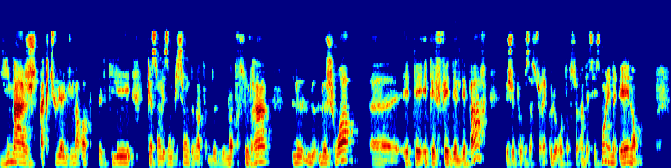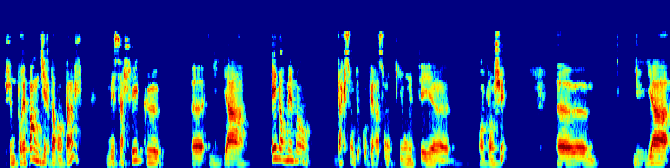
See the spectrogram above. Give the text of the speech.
l'image actuelle du Maroc tel qu'il est, quelles sont les ambitions de notre, de, notre souverain, le, le, choix euh, était, était fait dès le départ et je peux vous assurer que le retour sur investissement est, est énorme. Je ne pourrais pas en dire davantage, mais sachez que euh, il y a énormément d'actions de coopération qui ont été euh, enclenchées. Euh, il y a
